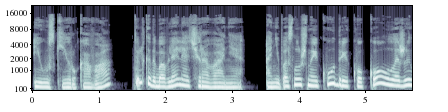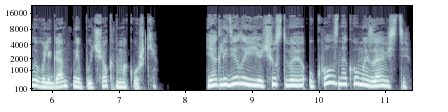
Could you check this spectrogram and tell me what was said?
и узкие рукава только добавляли очарования, а непослушные кудри Коко уложила в элегантный пучок на макушке. Я глядела ее, чувствуя укол знакомой зависти.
